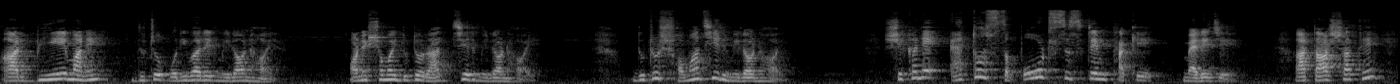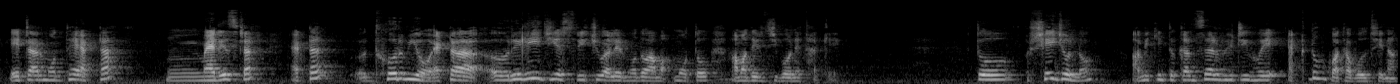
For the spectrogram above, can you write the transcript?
আর বিয়ে মানে দুটো পরিবারের মিলন হয়। অনেক সময় দুটো রাজ্যের মিলন হয়। দুটো সমাজের মিলন হয়। সেখানে এত সাপোর্ট সিস্টেম থাকে ম্যারেজে আর তার সাথে এটার মধ্যে একটা ম্যারেজটা একটা ধর্মীয়, একটা রিলিজিয়াস রিচুয়ালের মতো মতো আমাদের জীবনে থাকে। তো সেই জন্য আমি কিন্তু কনজারভেটিভ হয়ে একদম কথা বলছি না।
